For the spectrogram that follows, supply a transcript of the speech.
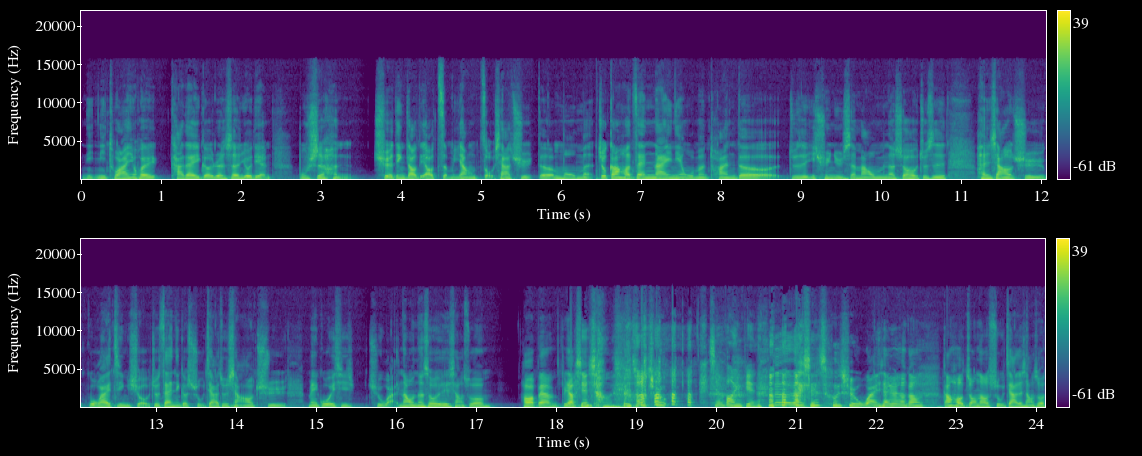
你你突然也会卡在一个人生有点不是很确定到底要怎么样走下去的 moment。就刚好在那一年，我们团的就是一群女生嘛，我们那时候就是很想要去国外进修，就在那个暑假就想要去美国一起去玩。那我那时候也想说。好，不然不要先想，先出去，先放一边。对对对，先出去玩一下，因为他刚刚好撞到暑假，就想说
